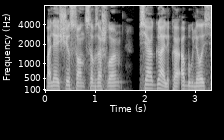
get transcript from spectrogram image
палящее солнце взошло. Вся галька обуглилась.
